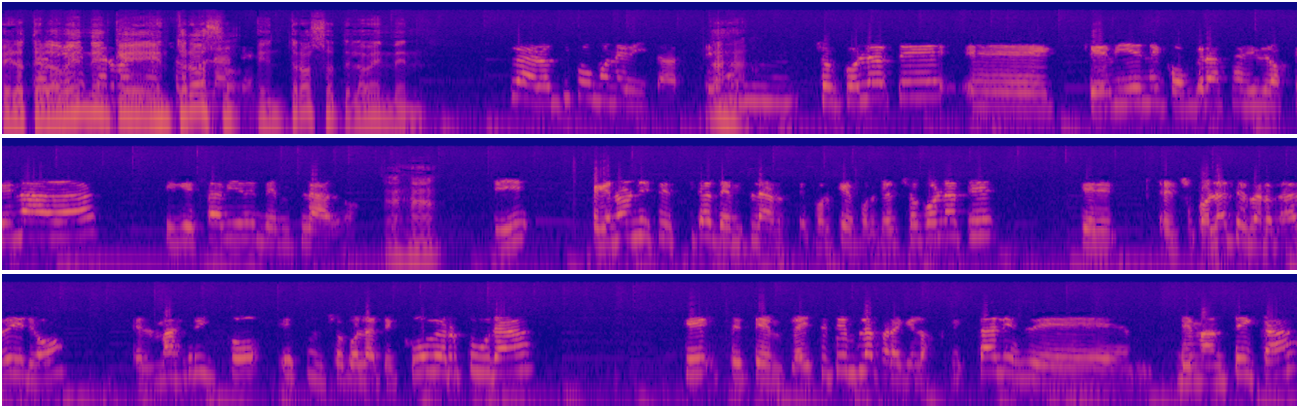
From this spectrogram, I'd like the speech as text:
Pero te lo venden que en trozo, chocolate. en trozo te lo venden. Claro, un tipo de moneditas. Es un chocolate eh, que viene con grasas hidrogenadas y que ya viene templado, Ajá. ¿sí? Que no necesita templarse. ¿Por qué? Porque el chocolate, que el chocolate verdadero, el más rico, es un chocolate cobertura que se templa. Y se templa para que los cristales de, de manteca,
